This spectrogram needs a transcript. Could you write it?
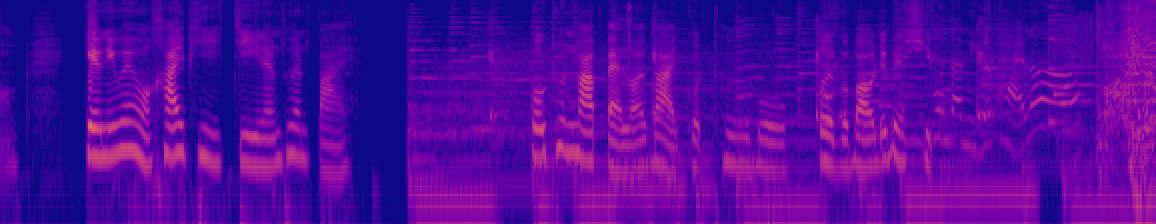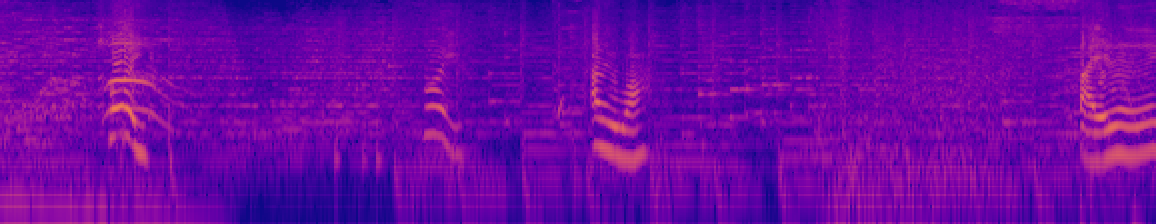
งเกมนี้เป็นของค่าย PG นั้นเพื่อนไปพกทุนมา 800 บาทกดเทอร์โบ เปิดเบาๆได้เบ็ดสิบเฮ้ย เฮ้ย อะไรวะ ไปเลย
